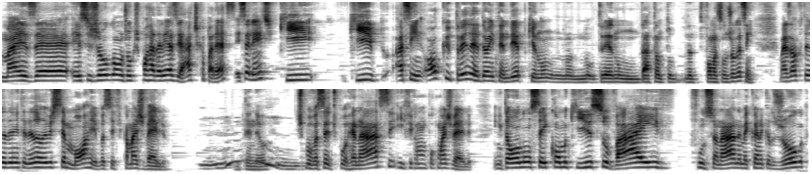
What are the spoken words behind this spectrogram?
Mas é, esse jogo é um jogo de porradaria asiática, parece Excelente. que que assim, olha o que o trailer deu a entender, porque não, no trailer não dá tanto informação do jogo assim. Mas olha o que o trailer deu a entender, toda vez que você morre, você fica mais velho. Hum. Entendeu? Tipo, você tipo renasce e fica um pouco mais velho. Então eu não sei como que isso vai funcionar na mecânica do jogo,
